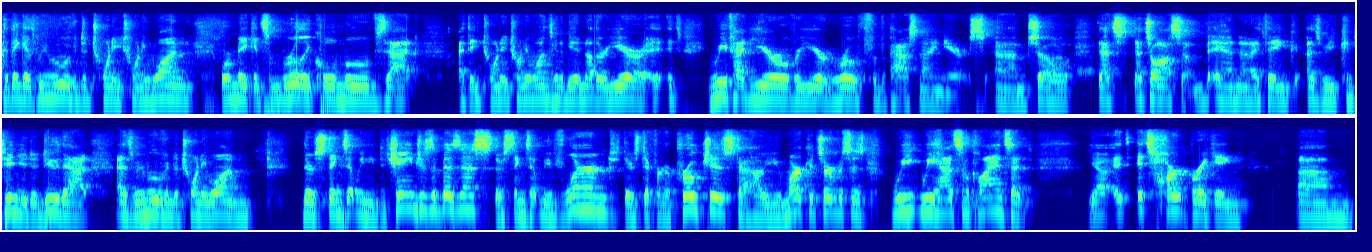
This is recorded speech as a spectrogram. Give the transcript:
I think as we move into 2021, we're making some really cool moves that I think 2021 is going to be another year. It's we've had year over year growth for the past nine years, um, so that's that's awesome. And, and I think as we continue to do that, as we move into 21, there's things that we need to change as a business. There's things that we've learned. There's different approaches to how you market services. We we had some clients that, you know, it, it's heartbreaking um,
